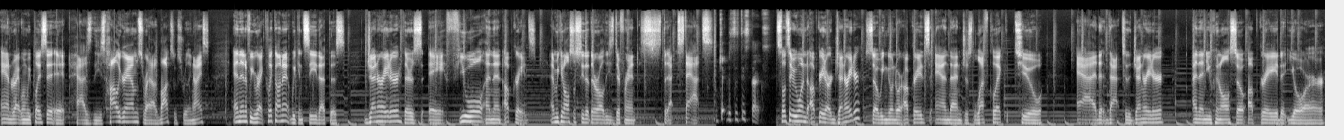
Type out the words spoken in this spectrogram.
And right when we place it, it has these holograms right out of the box. Looks really nice. And then if we right click on it, we can see that this generator, there's a fuel and then upgrades. And we can also see that there are all these different st stats. Check the statistics. So let's say we wanted to upgrade our generator. So we can go into our upgrades and then just left click to add that to the generator. And then you can also upgrade your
